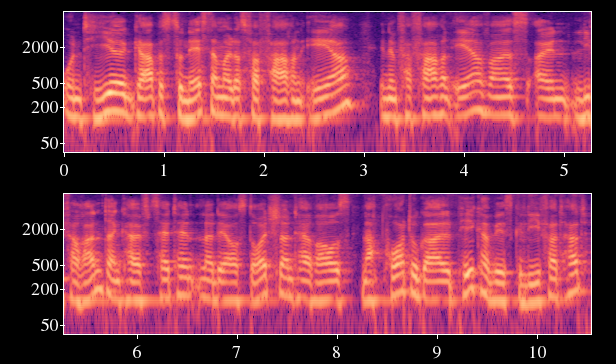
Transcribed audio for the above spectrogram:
und hier gab es zunächst einmal das Verfahren R. In dem Verfahren R war es ein Lieferant, ein Kfz-Händler, der aus Deutschland heraus nach Portugal PKWs geliefert hat.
